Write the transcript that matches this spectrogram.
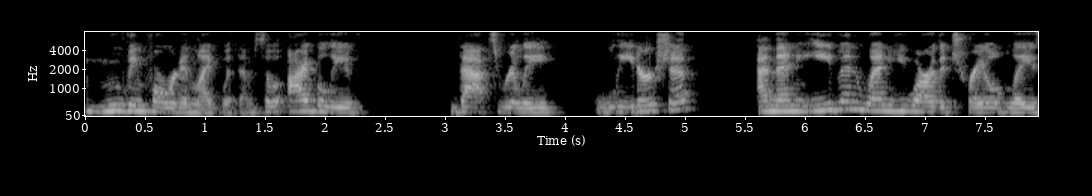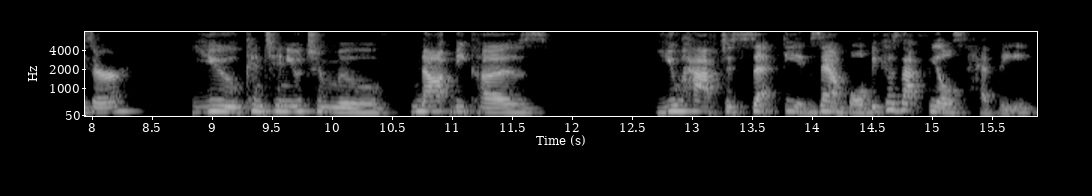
moving forward in life with them. So I believe that's really leadership. And then even when you are the trailblazer, you continue to move, not because you have to set the example, because that feels heavy,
